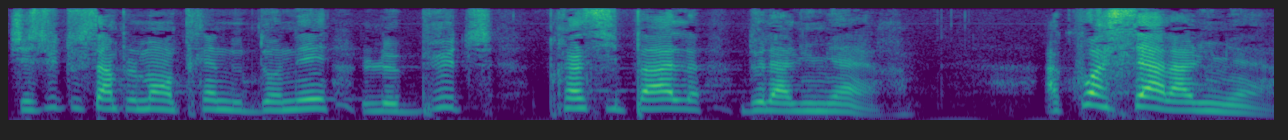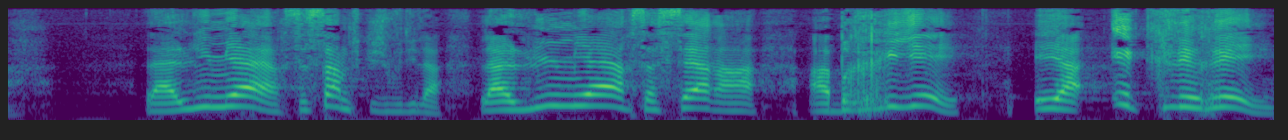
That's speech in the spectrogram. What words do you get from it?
Jésus tout simplement en train de nous donner le but principal de la lumière. À quoi sert la lumière? La lumière, c'est simple ce que je vous dis là. La lumière, ça sert à, à briller et à éclairer.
